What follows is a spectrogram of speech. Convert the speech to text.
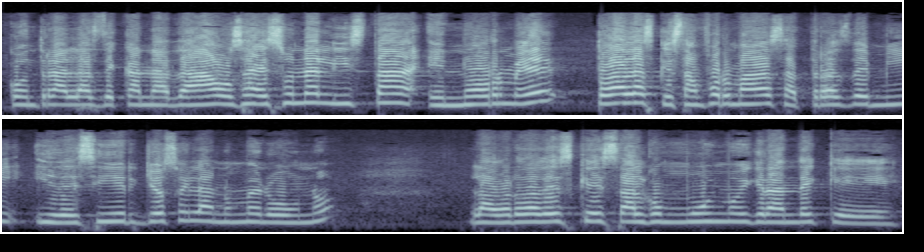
contra las de Canadá, o sea, es una lista enorme, todas las que están formadas atrás de mí y decir, yo soy la número uno, la verdad es que es algo muy, muy grande que,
